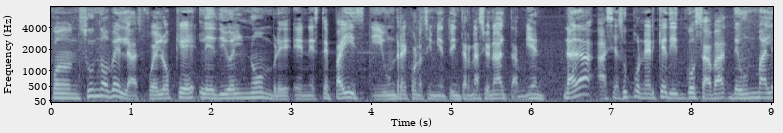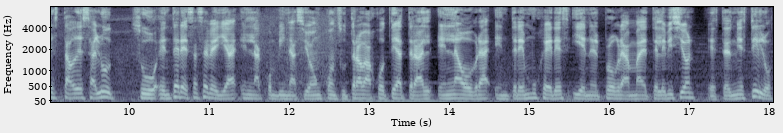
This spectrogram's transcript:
con sus novelas fue lo que le dio el nombre en este país y un reconocimiento internacional también. Nada hacía suponer que Edith gozaba de un mal estado de salud. Su entereza se veía en la combinación con su trabajo teatral en la obra Entre Mujeres y en el programa de televisión Este es mi estilo,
